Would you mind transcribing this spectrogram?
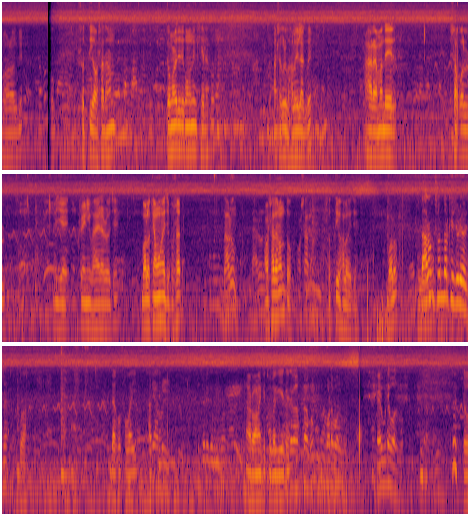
খুব ভালো লাগবে। সত্যি অসাধারণ। তোমরা যদি কোনোদিন খেয়ে থাকো আশা করি ভালোই লাগবে। আর আমাদের সকল এই যে ট্রেনি ভাইরা রয়েছে বলো কেমন হয়েছে প্রসাদ? দারুণ। দারুণ অসাধারণ তো? অসাধারণ। সত্যি ভালো হয়েছে। বলো। দারুণ সুন্দর খিচুড়ি হয়েছে। বাহ। দেখো সবাই খাচ্ছে। আর অনেকে চলে গিয়েছে। পরে বলব। উঠে বলব। তো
